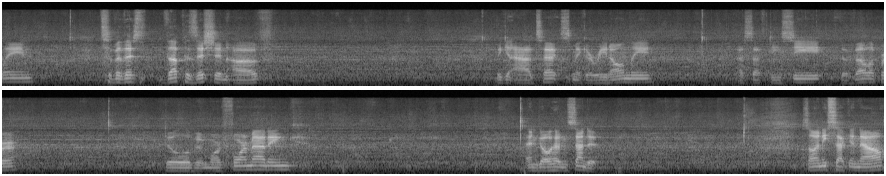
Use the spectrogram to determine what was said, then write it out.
Clean. To this, the position of, we can add text, make it read only, SFDC, developer, do a little bit more formatting, and go ahead and send it. So any second now,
